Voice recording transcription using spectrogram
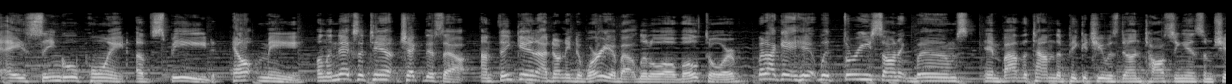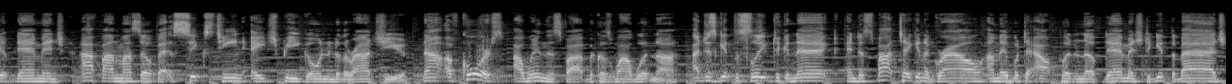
a single point of speed. Help me. On the next attempt, check this out. I'm thinking I don't need to worry about little old Voltorb, but I get hit with three sonic booms, and by the time the Pikachu is done tossing in some chip damage, I find myself at 16 HP going into the Raichu. Now, of course, I win this fight because why wouldn't I? I just get the sleep to connect, and despite taking a growl, I'm able to output enough damage to get the badge,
